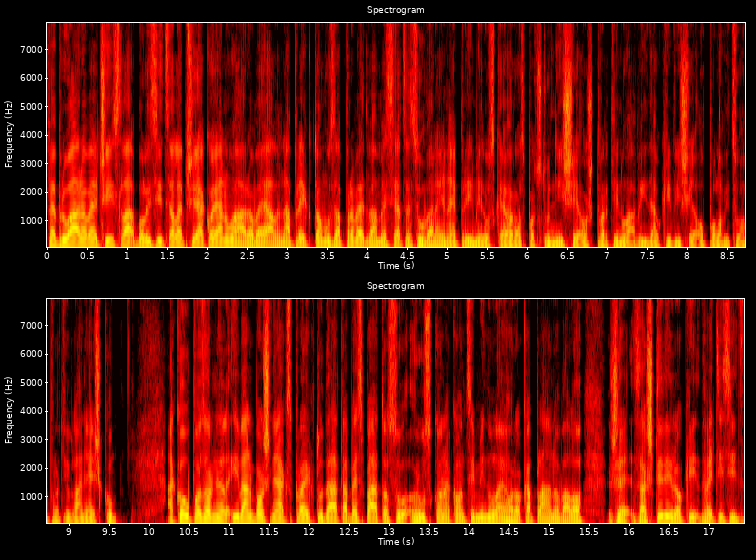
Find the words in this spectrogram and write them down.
Februárové čísla boli síce lepšie ako januárové, ale napriek tomu za prvé dva mesiace sú verejné príjmy ruského rozpočtu nižšie o štvrtinu a výdavky vyššie o polovicu oproti vlanejšku. Ako upozornil Ivan Bošňák z projektu Dáta bez pátosu, Rusko na konci minulého roka plánovalo, že za 4 roky 2022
